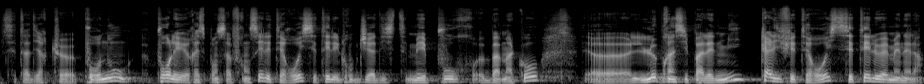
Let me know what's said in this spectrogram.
C'est-à-dire que pour nous, pour les responsables français, les terroristes, c'était les groupes djihadistes. Mais pour Bamako, euh, le principal ennemi, qualifié terroriste, c'était le MNLA.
